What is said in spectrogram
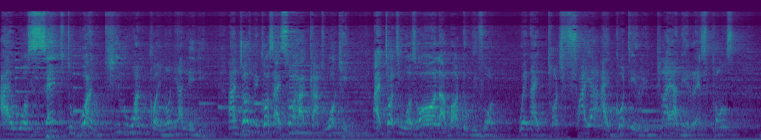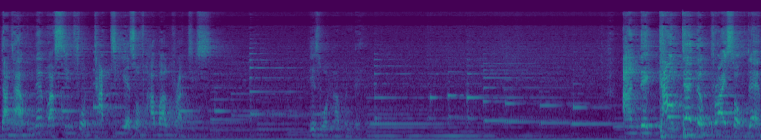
i was sent to go and kill one koinonia lady. And just because i saw her cat walking i thought it was all about the weevil when i touched fire i got a reply and a response that i have never seen for 30 years of herbal practice. This is what happened there. And they counted the price of them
